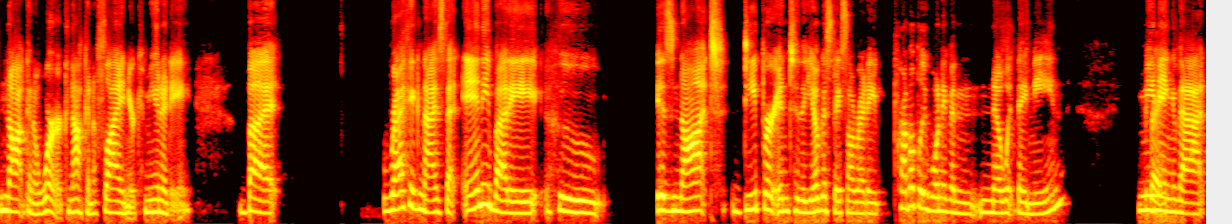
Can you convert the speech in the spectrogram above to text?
not going to work, not going to fly in your community but recognize that anybody who is not deeper into the yoga space already probably won't even know what they mean. Meaning right. that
